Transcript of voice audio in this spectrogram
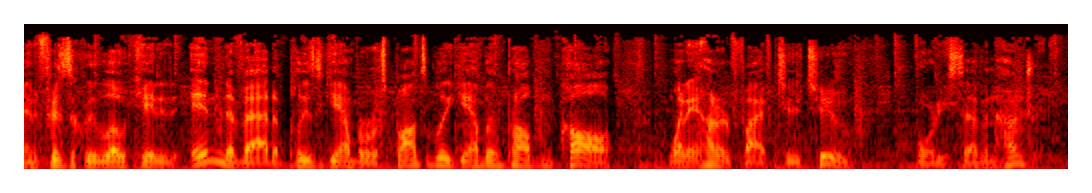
and physically located in Nevada. Please gamble responsibly. Gambling problem call 1 800 522 4700.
